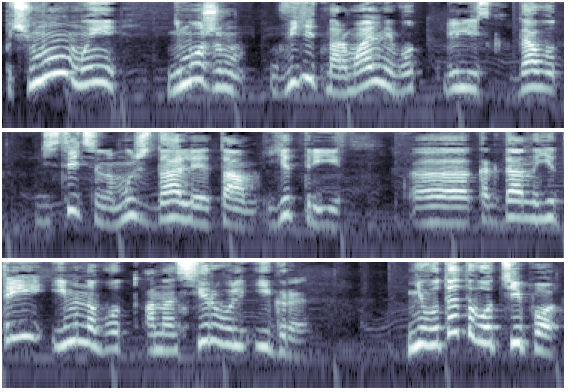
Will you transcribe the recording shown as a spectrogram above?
Почему мы не можем увидеть нормальный вот релиз, когда вот действительно мы ждали там E3, э, когда на E3 именно вот анонсировали игры. Не вот это вот типа,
